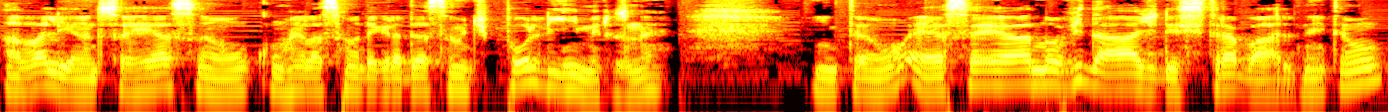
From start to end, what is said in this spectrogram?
avaliando essa reação com relação à degradação de polímeros, né? Então, essa é a novidade desse trabalho, né? Então,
